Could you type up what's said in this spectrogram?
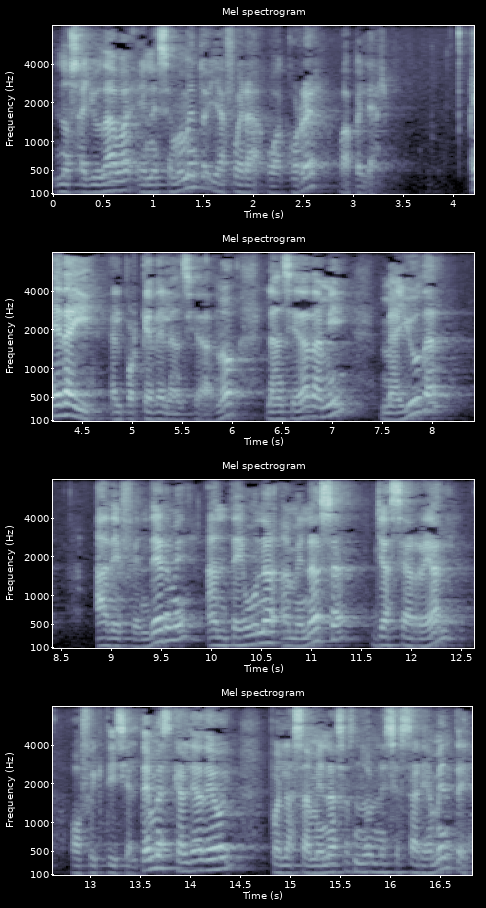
nos ayudaba en ese momento ya fuera o a correr o a pelear. He de ahí el porqué de la ansiedad, ¿no? La ansiedad a mí me ayuda a defenderme ante una amenaza, ya sea real o ficticia. El tema es que al día de hoy, pues las amenazas no necesariamente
